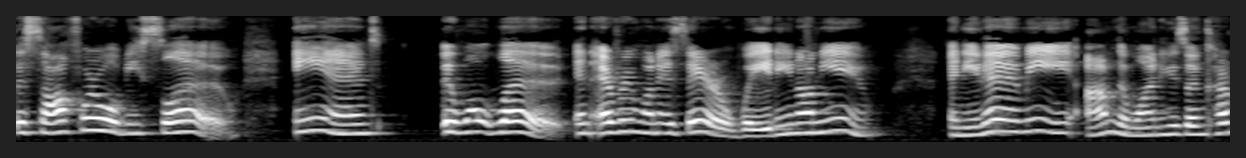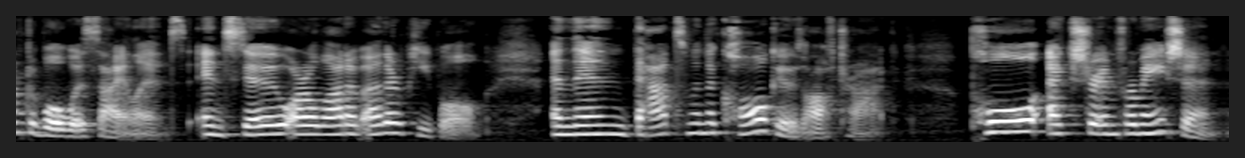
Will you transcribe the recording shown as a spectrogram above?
The software will be slow and it won't load, and everyone is there waiting on you. And you know me, I'm the one who's uncomfortable with silence, and so are a lot of other people. And then that's when the call goes off track. Pull extra information.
